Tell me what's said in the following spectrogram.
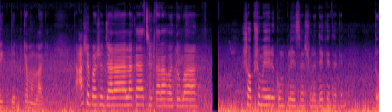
দেখবেন কেমন লাগে। আশেপাশে যারা এলাকা আছে, তারা হয়তো বা সবসময় এরকম প্লেস আসলে দেখে থাকেন। তো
